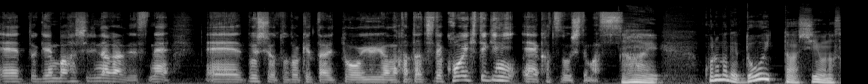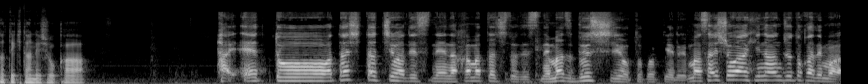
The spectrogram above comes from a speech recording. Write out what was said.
えー、と、現場走りながらですね、えー、物資を届けたりというような形で、広域的に、えー、活動してます。はい。これまでどういった支援をなさってきたんでしょうか？はい、えっと、私たちはですね、仲間たちとですね、まず物資を届ける。まあ、最初は避難所とかでも、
